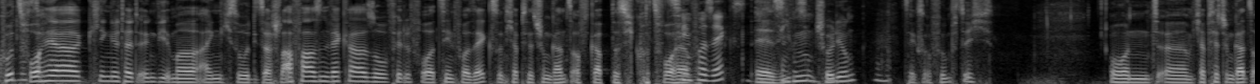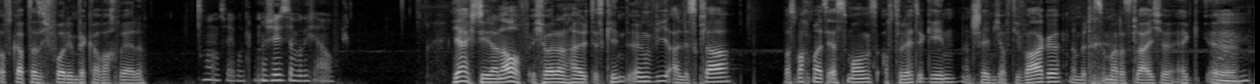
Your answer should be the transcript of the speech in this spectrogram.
kurz vorher klingelt halt irgendwie immer eigentlich so dieser Schlafphasenwecker, so Viertel vor, zehn vor sechs. Und ich habe es jetzt schon ganz oft gehabt, dass ich kurz vorher. 10 vor 6? äh, sieben, Entschuldigung. Ja. 6.50 Uhr. Und ähm, ich habe es jetzt schon ganz oft gehabt, dass ich vor dem Wecker wach werde. Oh, sehr gut. Und du stehst dann wirklich auf. Ja, ich stehe dann auf. Ich höre dann halt das Kind irgendwie, alles klar. Was macht man als erstes morgens? Auf Toilette gehen, dann stelle ich mich auf die Waage, damit es immer das gleiche Erg äh, Mhm.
